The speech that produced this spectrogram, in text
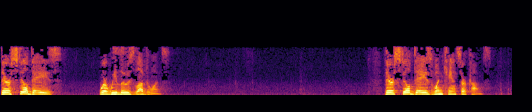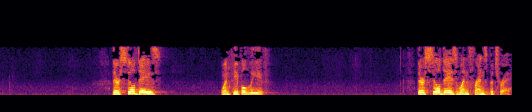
There are still days where we lose loved ones. There are still days when cancer comes. There are still days when people leave. There are still days when friends betray.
